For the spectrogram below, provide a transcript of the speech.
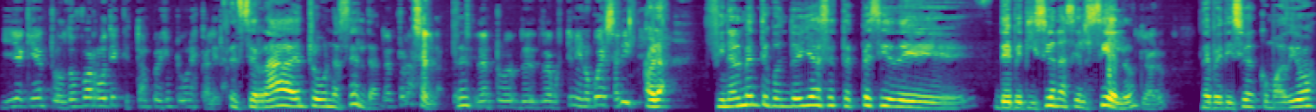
y ella queda entre los dos barrotes que están, por ejemplo, en una escalera, encerrada dentro de una celda. dentro de la celda, Sí. dentro de, de la cuestión y no puede salir. Ahora, finalmente cuando ella hace esta especie de, de petición hacia el cielo, Claro. de petición como a Dios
